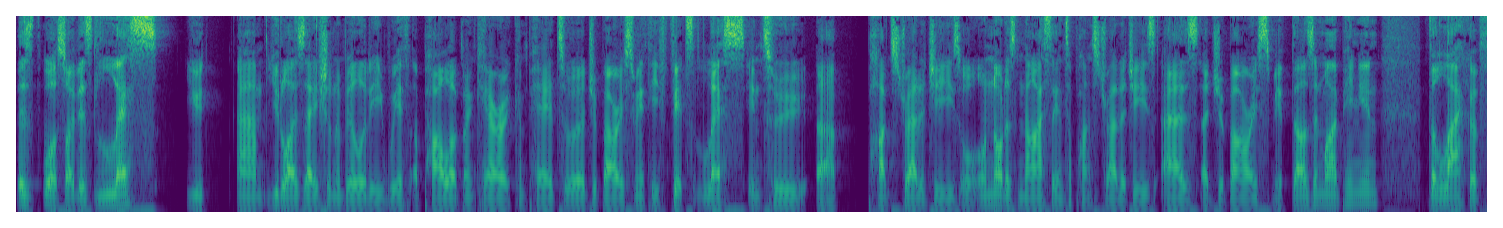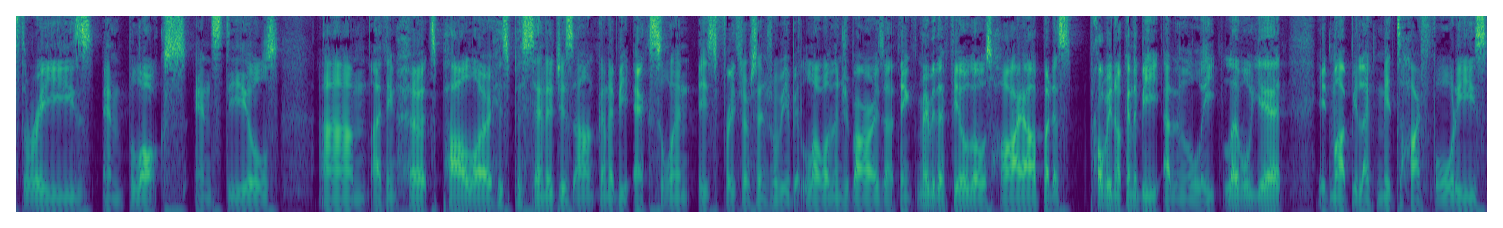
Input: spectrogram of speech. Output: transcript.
There's well, sorry, there's less you um, utilization ability with a Paolo Banchero compared to a Jabari Smith. He fits less into uh, punt strategies or, or, not as nicely into punt strategies as a Jabari Smith does, in my opinion. The lack of threes and blocks and steals um, I think hurts Paolo. His percentages aren't going to be excellent. His free throw percentage will be a bit lower than Jabari's. I think maybe the field goal is higher, but it's probably not going to be at an elite level yet. It might be like mid to high 40s.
